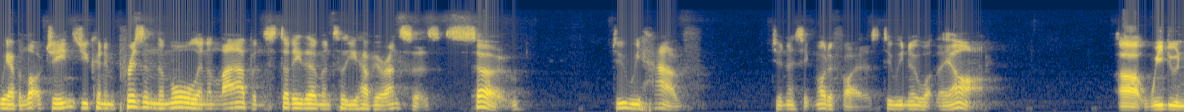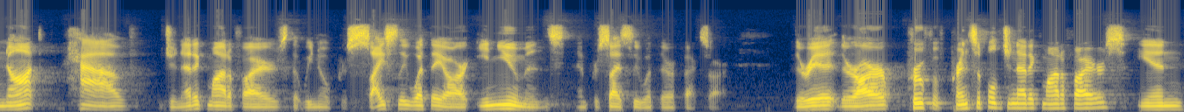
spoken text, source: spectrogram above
We have a lot of genes. You can imprison them all in a lab and study them until you have your answers. So, do we have genetic modifiers? Do we know what they are? Uh, we do not have genetic modifiers that we know precisely what they are in humans and precisely what their effects are. There, is, there are proof of principle genetic modifiers in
